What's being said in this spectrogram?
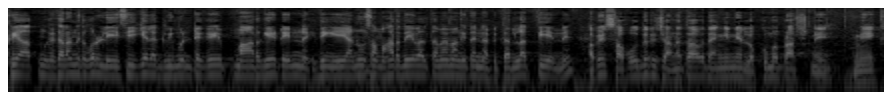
ක්‍රියාත්මක කරන්න. තකොට ලේසි කියල ග්‍රීමට එක මාර්ගයට එන්න. ඉතින් ඒ අනු සමහර දේවල් තම මහිතන් අපි කරලත් තියෙන්නේ. අපේ සහෝදර ජනතාව දැන්ගන්නේ ලොකුම ප්‍රශ්නය මේක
